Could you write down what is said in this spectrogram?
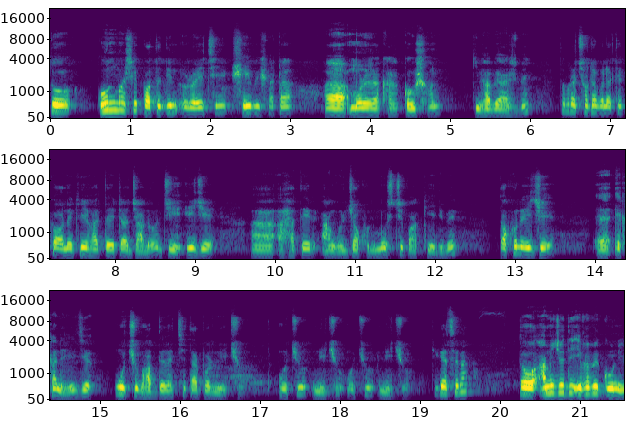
তো কোন মাসে কতদিন রয়েছে সেই বিষয়টা মনে রাখার কৌশল কীভাবে আসবে? তোমরা ছোটোবেলা থেকে অনেকেই হয়তো এটা জানো যে, এই যে হাতের আঙুল যখন মুষ্টি পাকিয়ে দিবে তখন এই যে এখানে যে উঁচু ভাব দেখাচ্ছে, তারপর নিচু। উঁচু নিচু উঁচু, নিচু, ঠিক আছে না? তো আমি যদি এভাবে গুনি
